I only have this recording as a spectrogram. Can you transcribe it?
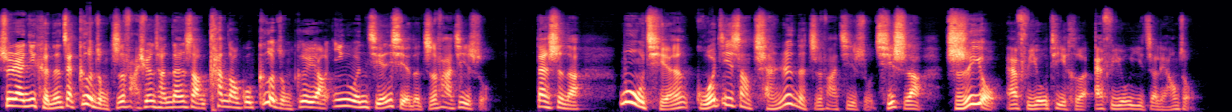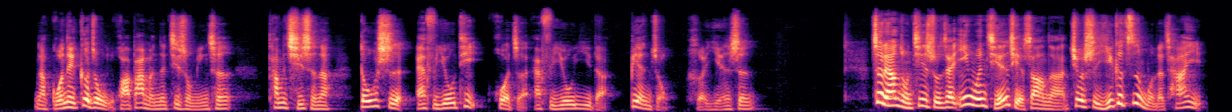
虽然你可能在各种植发宣传单上看到过各种各样英文简写的植发技术，但是呢。目前国际上承认的植发技术，其实啊只有 FUT 和 FUE 这两种。那国内各种五花八门的技术名称，它们其实呢都是 FUT 或者 FUE 的变种和延伸。这两种技术在英文简写上呢就是一个字母的差异。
